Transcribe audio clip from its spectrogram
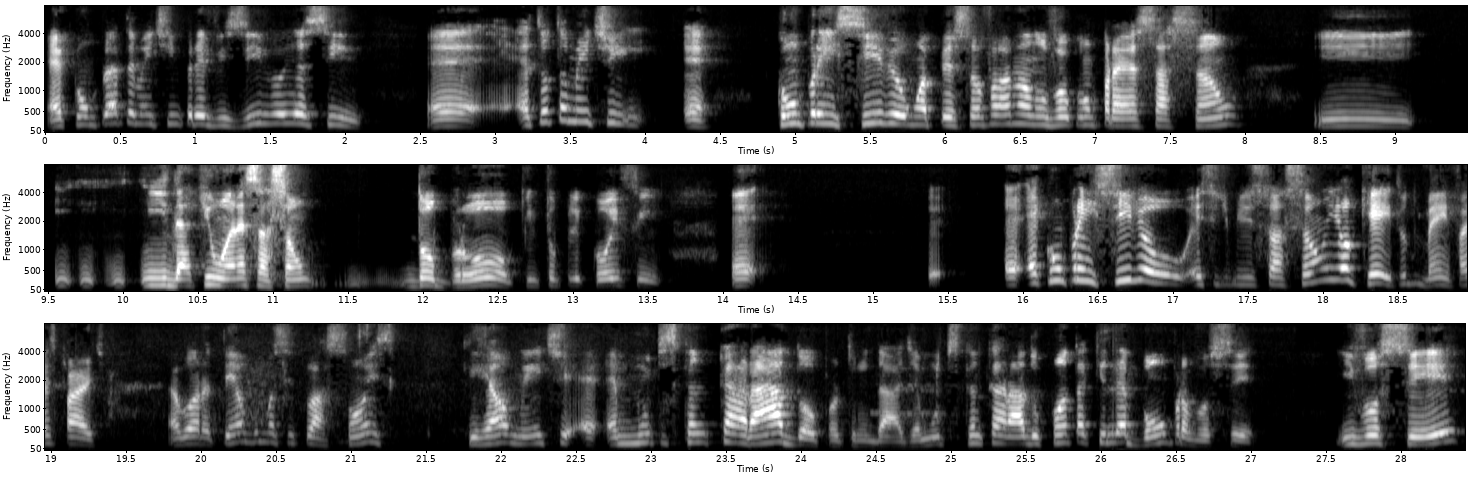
é completamente imprevisível e assim, é, é totalmente é, compreensível uma pessoa falar, não, não vou comprar essa ação e, e, e daqui um ano essa ação dobrou, quintuplicou, enfim. É, é, é, compreensível esse tipo de situação e ok, tudo bem, faz parte. Agora, tem algumas situações que realmente é, é, muito escancarado a oportunidade, é muito escancarado o quanto aquilo é bom para você. E você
